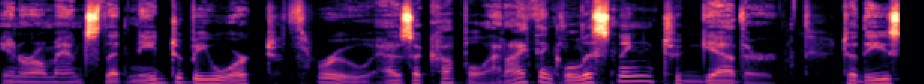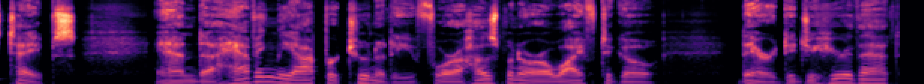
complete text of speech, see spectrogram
in romance that need to be worked through as a couple. And I think listening together to these tapes and uh, having the opportunity for a husband or a wife to go, there did you hear that?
